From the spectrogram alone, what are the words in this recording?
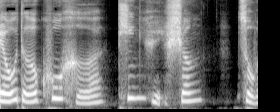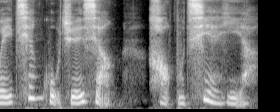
留得枯荷听雨声，作为千古绝响，好不惬意啊！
